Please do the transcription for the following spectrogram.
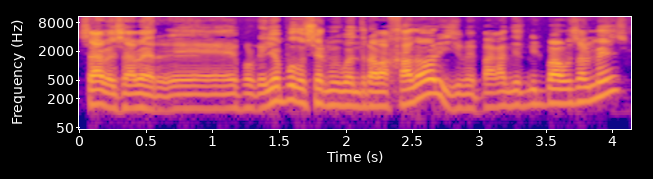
¿Sabes? A ver, eh, porque yo puedo ser muy buen trabajador y si me pagan 10.000 pavos al mes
